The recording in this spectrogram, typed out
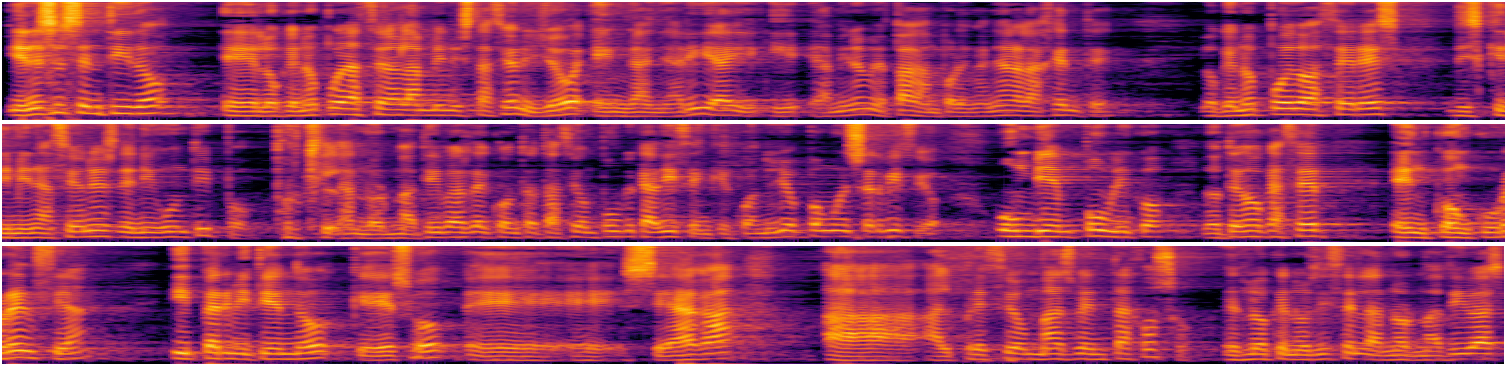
Y en ese sentido, eh, lo que no puede hacer a la Administración, y yo engañaría, y, a mí no me pagan por engañar a la gente, lo que no puedo hacer es discriminaciones de ningún tipo, porque las normativas de contratación pública dicen que cuando yo pongo en servicio un bien público, lo tengo que hacer en concurrencia y permitiendo que eso eh, eh, se haga al precio más ventajoso. Es lo que nos dicen las normativas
